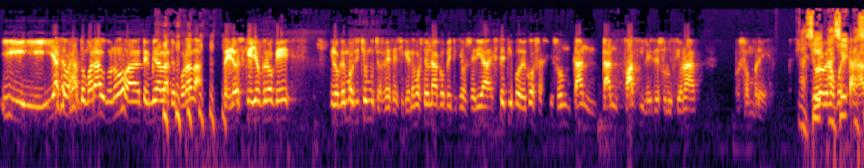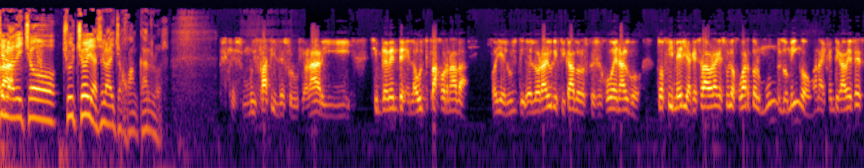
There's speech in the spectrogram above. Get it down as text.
y ya se van a tomar algo, ¿no? A terminar la temporada. Pero es que yo creo que lo que hemos dicho muchas veces, si queremos tener una competición sería este tipo de cosas que son tan, tan fáciles de solucionar, pues hombre. Así, así, lo ha dicho Chucho y así lo ha dicho Juan Carlos. Es que es muy fácil de solucionar y simplemente en la última jornada, oye, el, el horario unificado, los que se jueguen algo, doce y media, que es la hora que suele jugar todo el mundo el domingo. Bueno, hay gente que a veces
